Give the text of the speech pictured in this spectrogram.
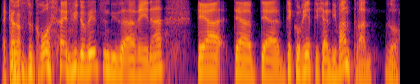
da kannst Ja. du so groß sein, wie du willst in dieser Arena. Der, der, der dekoriert dich an die Wand dran. So.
